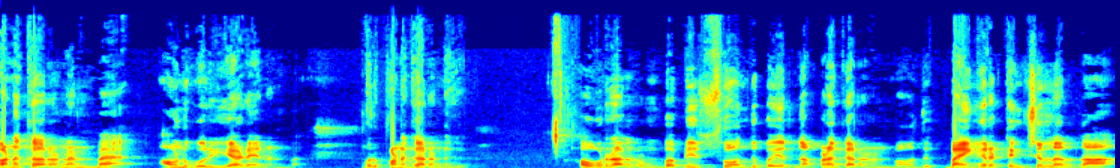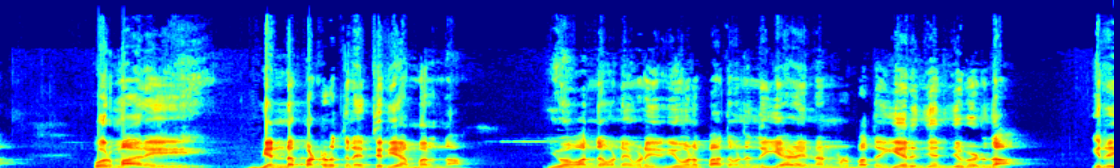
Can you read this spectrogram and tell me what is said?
பணக்கார நண்பன் அவனுக்கு ஒரு ஏழை நண்பன் ஒரு பணக்காரனுக்கு அவன் ஒரு நாள் ரொம்ப அப்படியே சோர்ந்து போயிருந்தான் பணக்கார நண்பன் வந்து. பயங்கர டென்ஷனில் இருந்தான். ஒரு மாதிரி என்ன பண்ணுறதுனே தெரியாமல் இருந்தான். இவன் வந்தவொடனே இவனை இவனை பார்த்தவொடனே இந்த ஏழை நண்பனை பார்த்தா எரிஞ்செறிஞ்சு விழுந்தான். இரு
